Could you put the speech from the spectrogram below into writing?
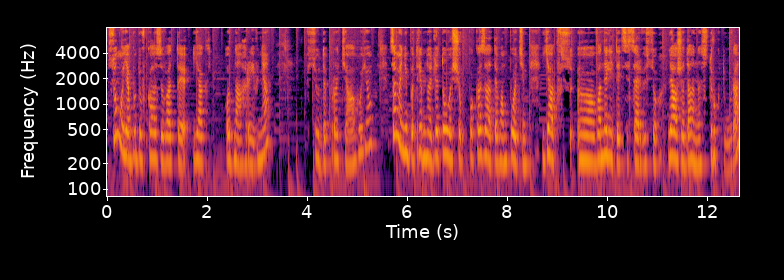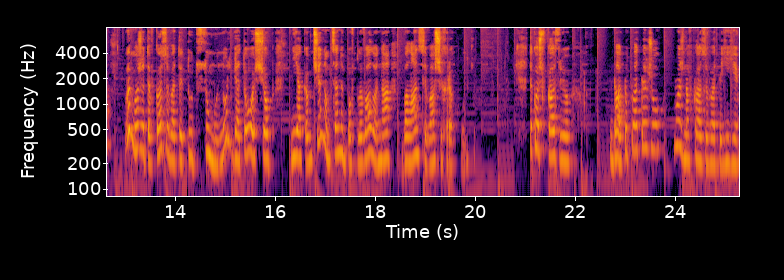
Суму я буду вказувати як 1 гривня. Всюди протягую. Це мені потрібно для того, щоб показати вам потім, як в, е, аналітиці сервісу ляже дана структура. Ви можете вказувати тут суму 0 для того, щоб ніяким чином це не повпливало на баланси ваших рахунків. Також вказую дату платежу, можна вказувати її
